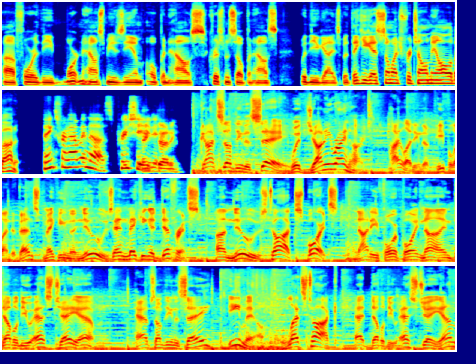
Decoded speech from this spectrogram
uh, for the Morton House Museum open house, Christmas open house with you guys. But thank you guys so much for telling me all about it. Thanks for having us. Appreciate Thanks, it. Jonny. Got something to say with Jonny Reinhardt, highlighting the people and events making the news and making a difference on News Talk Sports 94.9 WSJM. Have something to say? Email let's talk at WSJM.com.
